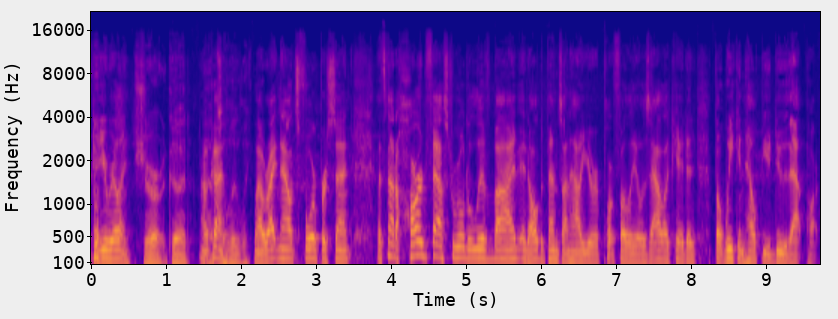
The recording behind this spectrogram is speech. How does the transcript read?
do you really? sure, good. Okay. Absolutely. Well, right now it's 4%. That's not a hard, fast rule to live by. It all depends on how your portfolio is allocated, but we can help you do that part.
